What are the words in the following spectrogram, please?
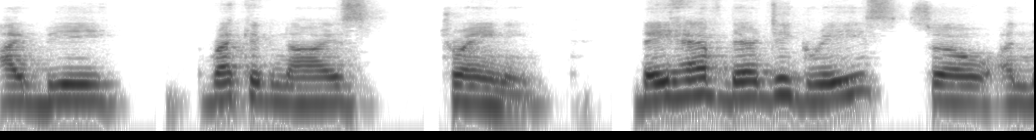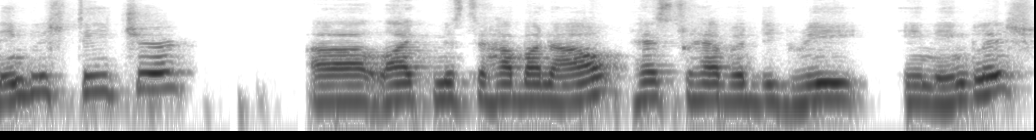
IB recognized training. They have their degrees. So an English teacher, uh, like Mr. Rabanal, has to have a degree in English.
